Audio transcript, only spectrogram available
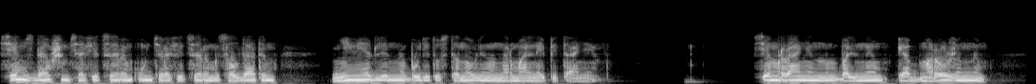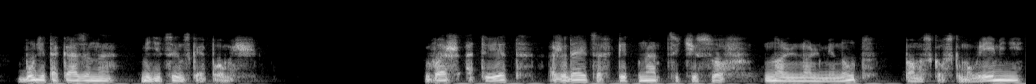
Всем сдавшимся офицерам, унтер-офицерам и солдатам немедленно будет установлено нормальное питание. Всем раненым, больным и обмороженным – будет оказана медицинская помощь. Ваш ответ ожидается в 15 часов 00 минут по московскому времени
